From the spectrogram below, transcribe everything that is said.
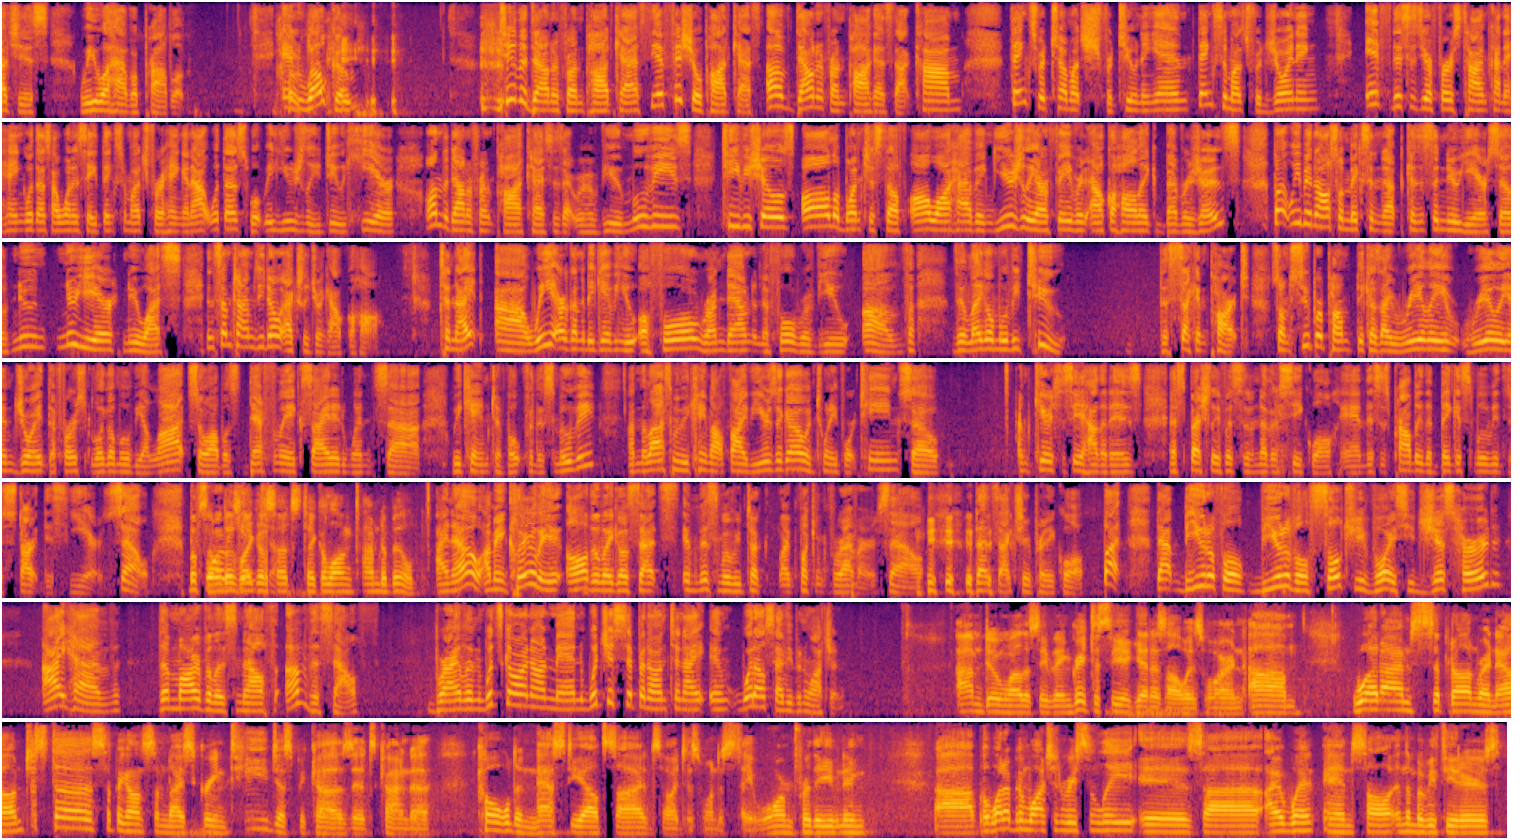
watch this, we will have a problem. And Okay. welcome to the Down in Front podcast, the official podcast of downinfrontpodcast.com. Thanks for so much for tuning in. Thanks so much for joining. If this is your first time kind of hanging with us, I want to say thanks so much for hanging out with us. What we usually do here on the Down in Front podcast is that we review movies, TV shows, all a bunch of stuff, all while having usually our favorite alcoholic beverages. But we've been also mixing it up because it's a new year, so new new year, new us. And sometimes we don't actually drink alcohol. Tonight, uh, we are going to be giving you a full rundown and a full review of the Lego Movie 2, the second part. So I'm super pumped because I really, really enjoyed the first Lego Movie a lot. So I was definitely excited once uh, we came to vote for this movie. Um, the last movie came out five years ago in 2014. So I'm curious to see how that is, especially if it's another sequel. And this is probably the biggest movie to start this year. So before Some of those Lego into- sets take a long time to build. I know. I mean, clearly all the Lego sets in this movie took like fucking forever. So that's actually pretty cool. But that beautiful, beautiful, sultry voice you just heard, I have the marvelous mouth of the South. Brylan, what's going on, man? What you sipping on tonight, and what else have you been watching? I'm doing well this evening. Great to see you again, as always, Warren. Um, what I'm sipping on right now, I'm just uh, sipping on some nice green tea just because it's kind of cold and nasty outside, so I just wanted to stay warm for the evening. Uh, but what I've been watching recently is uh, I went and saw in the movie theaters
